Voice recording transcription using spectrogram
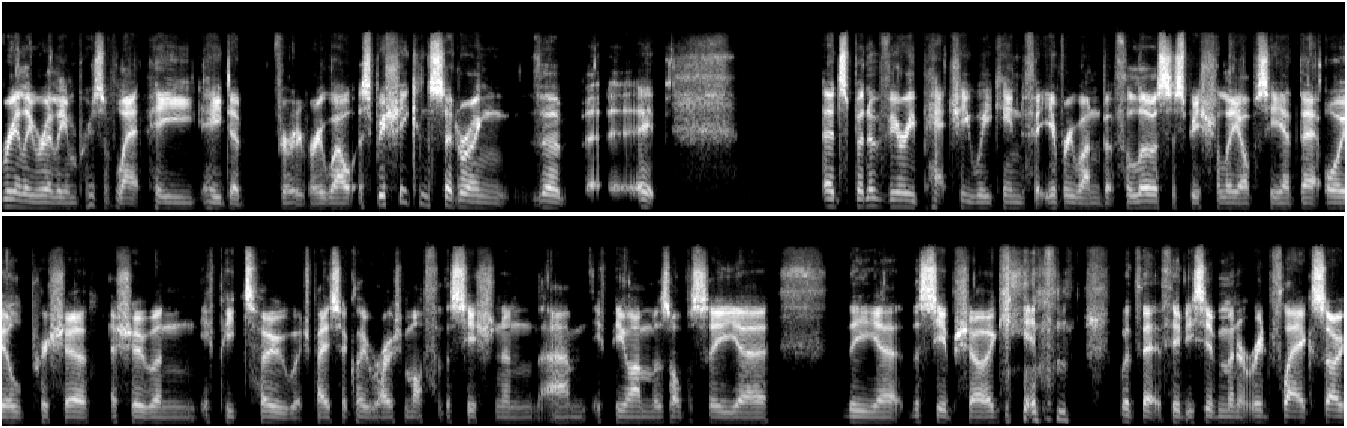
really, really impressive lap. He he did very very well, especially considering the uh, it, it's been a very patchy weekend for everyone, but for Lewis especially, obviously had that oil pressure issue in FP2, which basically wrote him off for the session, and um, FP1 was obviously. Uh, the uh, the Seb show again with that 37 minute red flag. So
